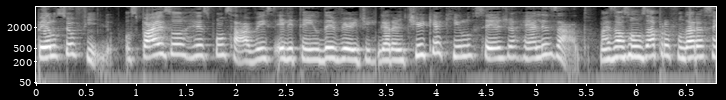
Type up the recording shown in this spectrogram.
pelo seu filho. Os pais ou responsáveis, ele tem o dever de garantir que aquilo seja realizado. Mas nós vamos aprofundar essa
